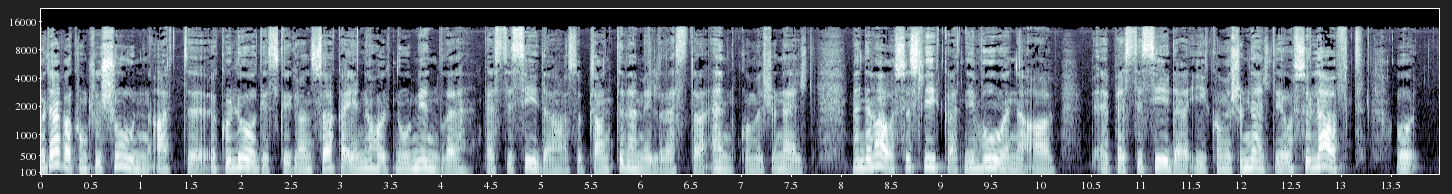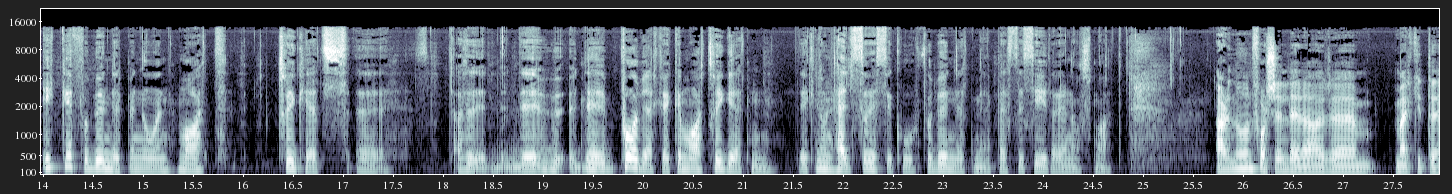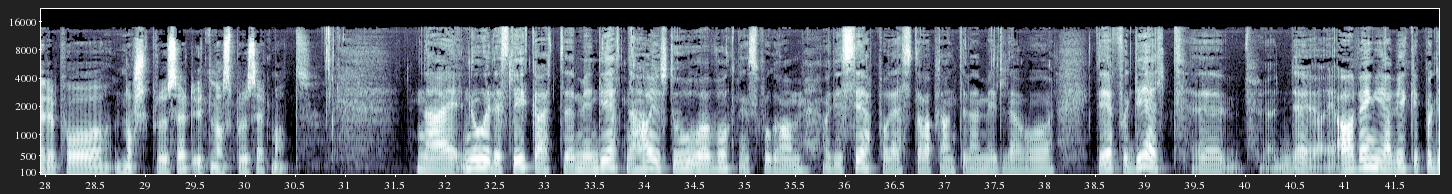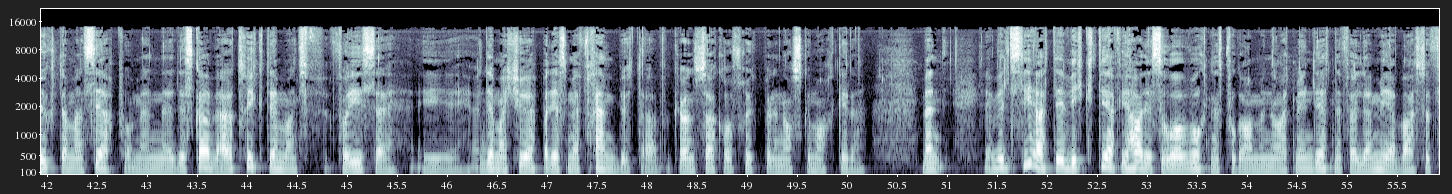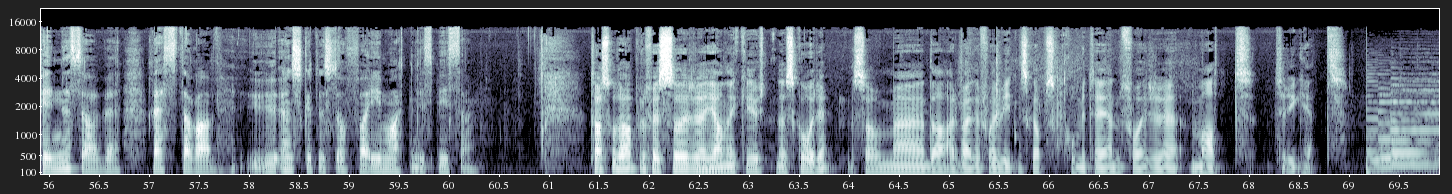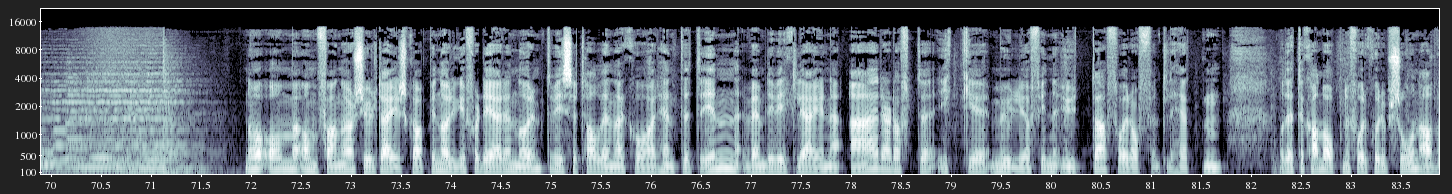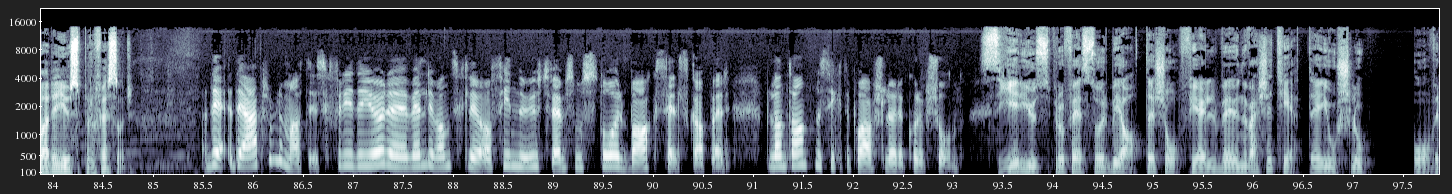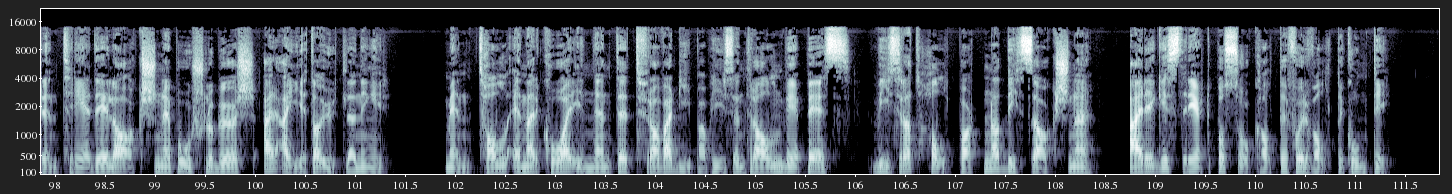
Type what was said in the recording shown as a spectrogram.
Og Der var konklusjonen at økologiske grønnsaker inneholdt noe mindre pesticider, altså plantevernmiddelrester, enn konvensjonelt. Men det var også slik at nivåene av pesticider i konvensjonelt er også lavt. Og ikke forbundet med noen mattrygghets... Eh, altså, det, det, påvirker ikke mattryggheten. Det er ikke noen helserisiko forbundet med pesticider i norsk mat. Er det noen forskjell dere har eh, merket dere på norskprodusert, utenlandskprodusert mat? Nei, nå er det slik at eh, myndighetene har jo store overvåkningsprogram, og de ser på rester av plantevernmidler. Og det er fordelt, eh, det er avhengig av hvilke produkter man ser på, men eh, det skal være trygt det man får i seg, det man kjøper, det som er frembudt av grønnsaker og frukt på det norske markedet. Men jeg vil si at det er viktig at vi har disse overvåkningsprogrammene, og at myndighetene følger med hva som finnes av rester av uønskede stoffer i maten vi spiser. Takk skal du ha, professor Jannicke Utnes Skåre, som eh, da arbeider for Vitenskapskomiteen for eh, mattrygghet. Nå om omfanget av skjult eierskap i Norge, for det er enormt, viser tall NRK har hentet inn. Hvem de virkelige eierne er, er det ofte ikke mulig å finne ut av for offentligheten. Og dette kan åpne for korrupsjon, advarer jusprofessor. Det, det, er problematisk, fordi det gjør det veldig vanskelig å finne ut hvem som står bak selskaper, bl.a. med sikte på å avsløre korrupsjon. Sier jusprofessor Beate Sjåfjell ved Universitetet i Oslo. Over en tredel av aksjene på Oslo Børs er eiet av utlendinger. Men tall NRK har innhentet fra verdipapirsentralen VPS, viser at halvparten av disse aksjene er registrert på såkalte forvalterkonti.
